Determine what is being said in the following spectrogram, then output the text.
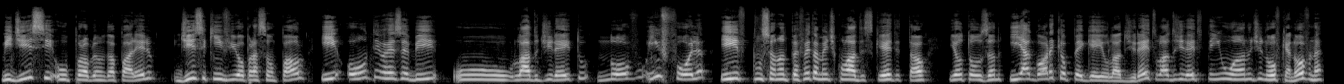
me disse o problema do aparelho, disse que enviou para São Paulo e ontem eu recebi o lado direito novo em folha e funcionando perfeitamente com o lado esquerdo e tal. E eu tô usando. E agora que eu peguei o lado direito, o lado direito tem um ano de novo, que é novo, né?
